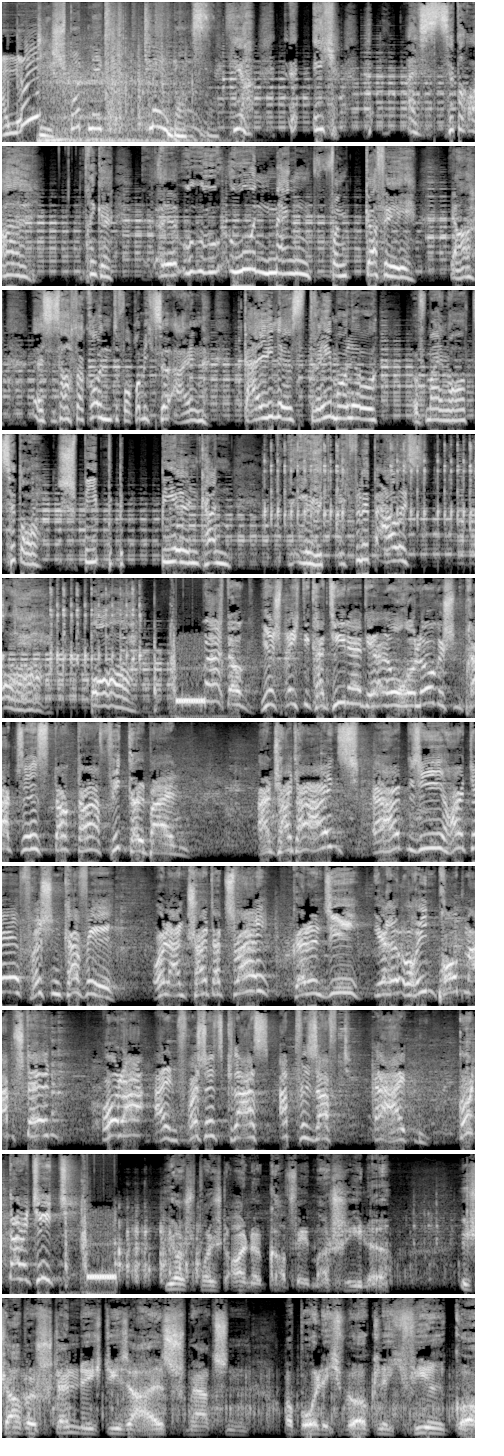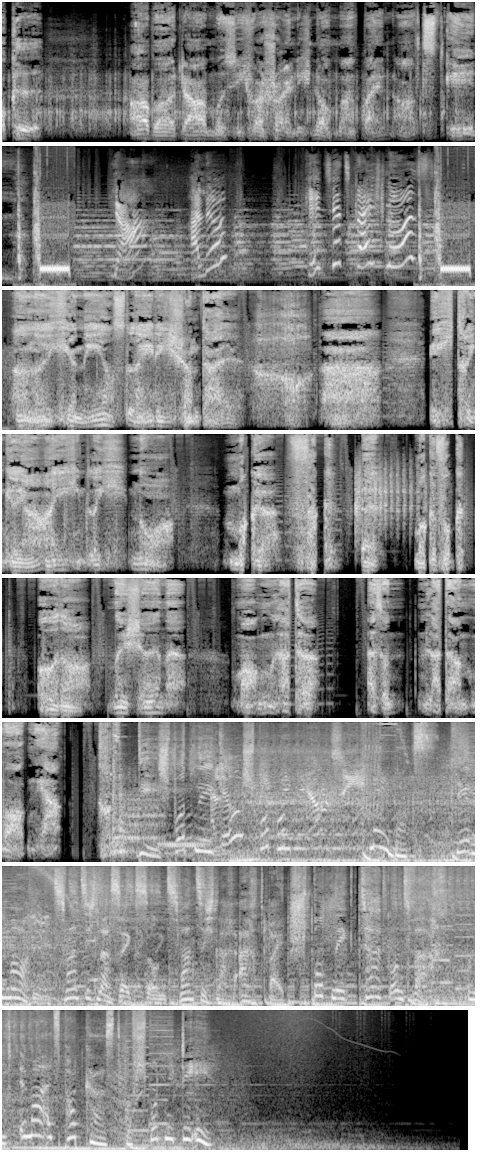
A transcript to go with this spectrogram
Hallo? Die Sputnik Mailbox. Hier, ich als Zitterer trinke äh, Unmengen von Kaffee. Ja, es ist auch der Grund, warum ich so ein geiles Drehmolo auf meiner Zither spielen kann. Ich, ich flipp aus. Oh, oh. Achtung, hier spricht die Kantine der urologischen Praxis Dr. Finkelbein. An Schalter 1 erhalten Sie heute frischen Kaffee. Und an Schalter 2 können Sie Ihre Urinproben abstellen oder ein frisches Glas Apfelsaft erhalten. Guten Appetit! Hier spricht eine Kaffeemaschine. Ich habe ständig diese Halsschmerzen, obwohl ich wirklich viel gurkel. Aber da muss ich wahrscheinlich noch mal beim Arzt gehen. Ja? Hier ist Lady Chantal. Ah, Ich trinke ja eigentlich nur Mucke, Fuck, äh, Muckefuck. Oder eine schöne Morgenlatte. Also Latte am Morgen, ja. Die Sputnik. Sputnik Mailbox. Jeden Morgen 20 nach 6 und 20 nach 8 bei Sputnik Tag und Wach. Und immer als Podcast auf sputnik.de.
